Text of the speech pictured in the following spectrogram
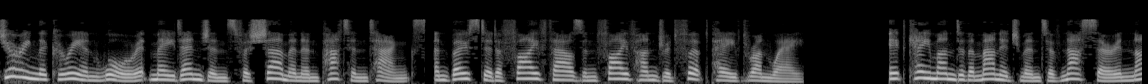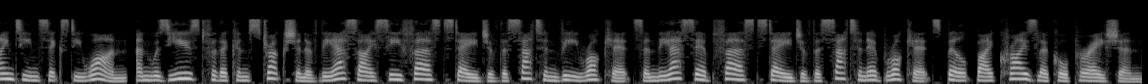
During the Korean War it made engines for Sherman and Patton tanks, and boasted a 5,500-foot paved runway. It came under the management of NASA in 1961, and was used for the construction of the SIC first stage of the Saturn V rockets and the SIB first stage of the Saturn IB rockets built by Chrysler Corporation.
